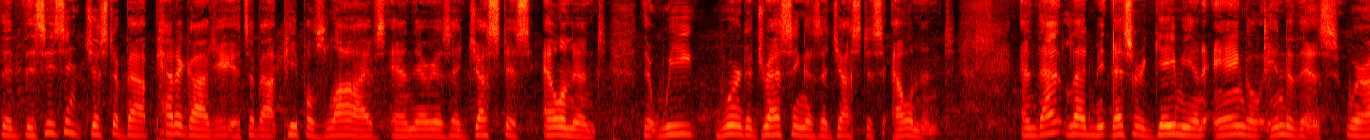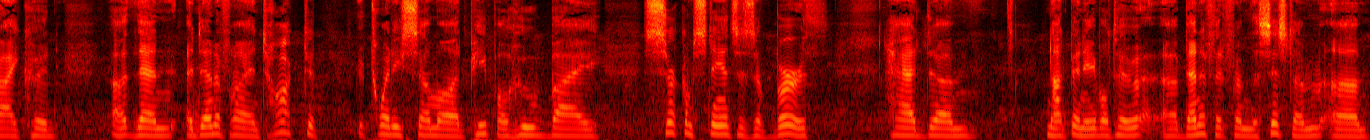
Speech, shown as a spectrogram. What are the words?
that this isn't just about pedagogy, it's about people's lives, and there is a justice element that we weren't addressing as a justice element and that led me that sort of gave me an angle into this where i could uh, then identify and talk to 20 some odd people who by circumstances of birth had um, not been able to uh, benefit from the system um,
